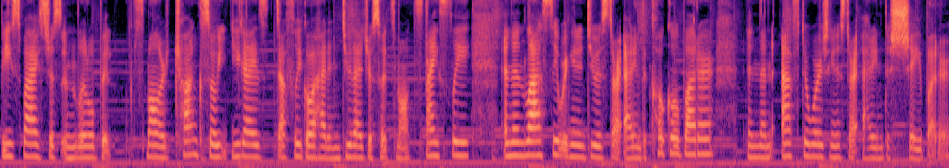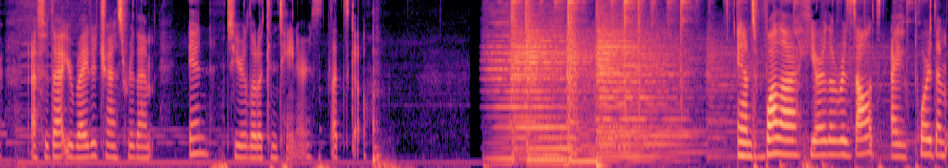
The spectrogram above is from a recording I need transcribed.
beeswax just in little bit smaller chunks so you guys definitely go ahead and do that just so it melts nicely and then lastly we're going to do is start adding the cocoa butter and then afterwards you're going to start adding the shea butter after that you're ready to transfer them into your little containers let's go And voila, here are the results. I poured them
